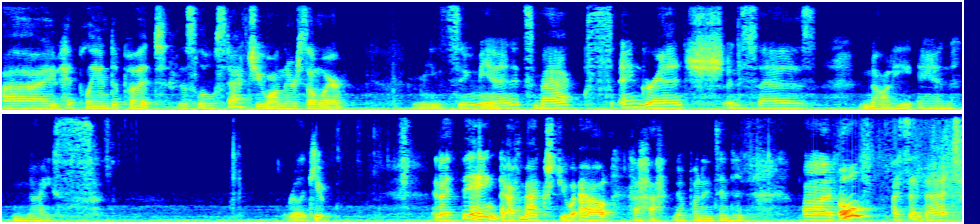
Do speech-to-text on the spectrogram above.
I had planned to put this little statue on there somewhere. Let me zoom in. It's Max and Grinch and says naughty and nice. Really cute. And I think I've maxed you out, haha, no pun intended, on, oh, I said that.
